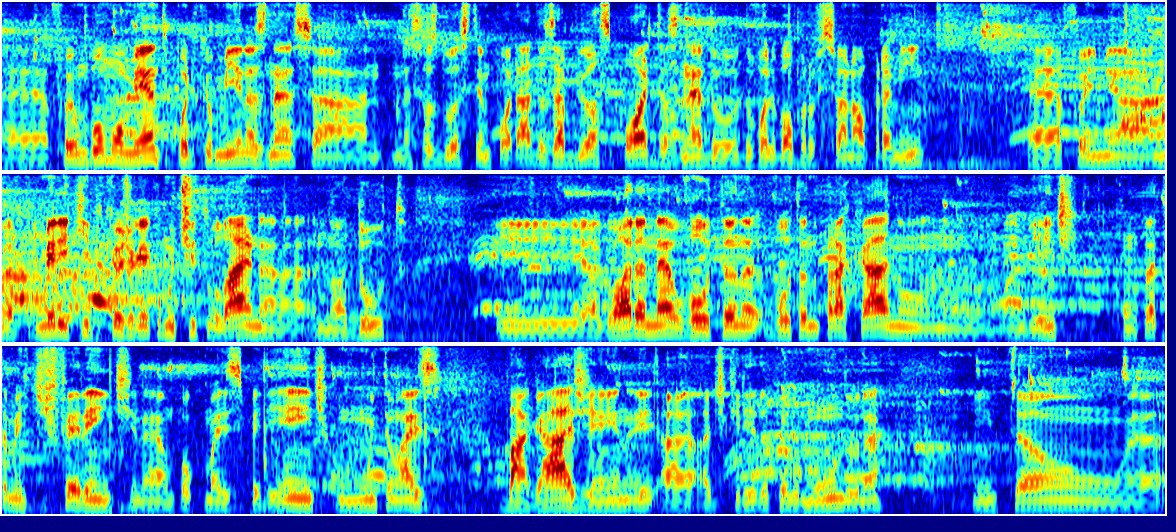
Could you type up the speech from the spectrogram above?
É, foi um bom momento porque o Minas nessa, nessas duas temporadas abriu as portas né, do, do voleibol profissional para mim. É, foi minha, minha primeira equipe que eu joguei como titular na, no adulto. E agora, né, voltando, voltando para cá, num, num ambiente completamente diferente, né? Um pouco mais experiente, com muito mais bagagem né? adquirida pelo mundo, né? Então, é,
